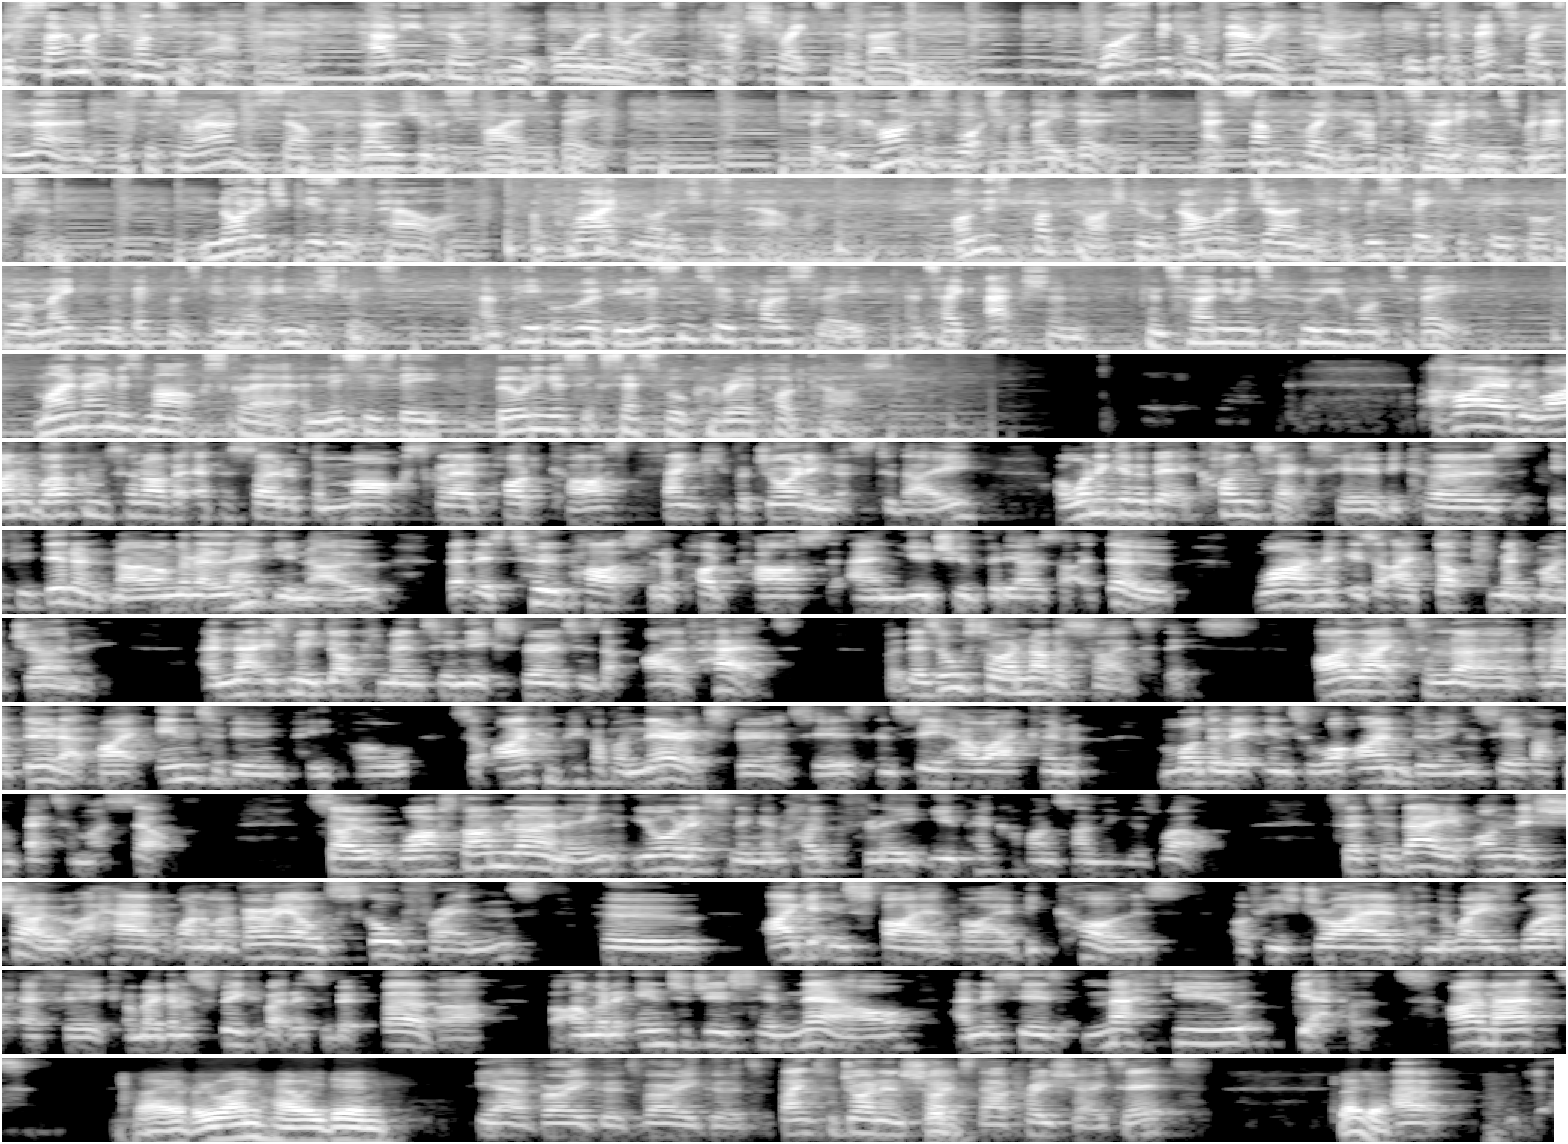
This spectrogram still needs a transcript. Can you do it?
With so much content out there, how do you filter through all the noise and cut straight to the value? What has become very apparent is that the best way to learn is to surround yourself with those you aspire to be. But you can't just watch what they do. At some point, you have to turn it into an action. Knowledge isn't power, applied knowledge is power. On this podcast, you will go on a journey as we speak to people who are making the difference in their industries, and people who, if you listen to closely and take action, can turn you into who you want to be. My name is Mark Sclaire, and this is the Building a Successful Career podcast. Hi, everyone. Welcome to another episode of the Mark Sclaire podcast. Thank you for joining us today. I want to give a bit of context here because if you didn't know, I'm going to let you know that there's two parts to the podcast and YouTube videos that I do. One is that I document my journey, and that is me documenting the experiences that I've had. But there's also another side to this. I like to learn, and I do that by interviewing people so I can pick up on their experiences and see how I can model it into what I'm doing and see if I can better myself. So, whilst I'm learning, you're listening, and hopefully you pick up on something as well. So, today on this show, I have one of my very old school friends who I get inspired by because of his drive and the way his work ethic. And we're going to speak about this a bit further but I'm going to introduce him now, and this is Matthew Geppert. Hi, Matt. Hi, everyone. How are you doing? Yeah, very good, very good. Thanks for joining the show today. I appreciate it. Pleasure. Uh,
